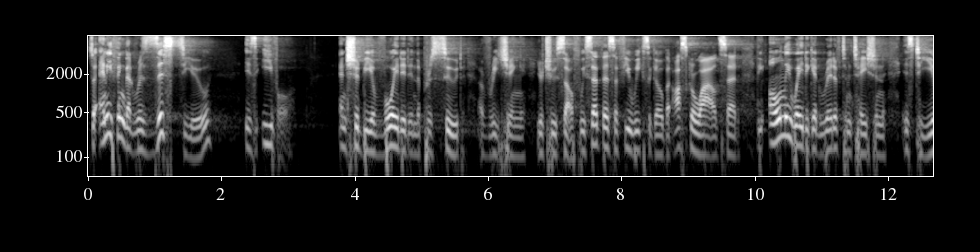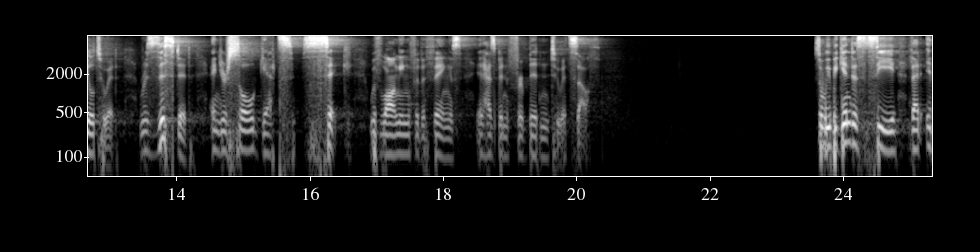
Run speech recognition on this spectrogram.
So anything that resists you is evil and should be avoided in the pursuit of reaching your true self. We said this a few weeks ago, but Oscar Wilde said the only way to get rid of temptation is to yield to it. Resist it, and your soul gets sick with longing for the things it has been forbidden to itself. So we begin to see that, it,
